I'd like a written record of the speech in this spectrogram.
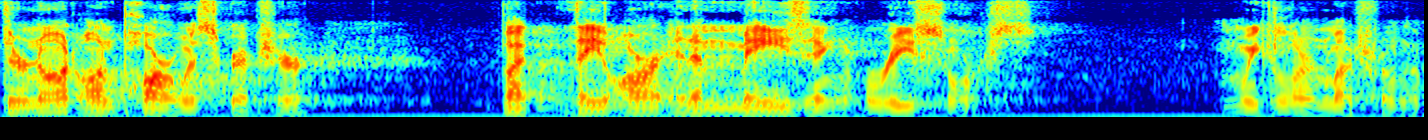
they're not on par with scripture, but they are an amazing resource. And we can learn much from them.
